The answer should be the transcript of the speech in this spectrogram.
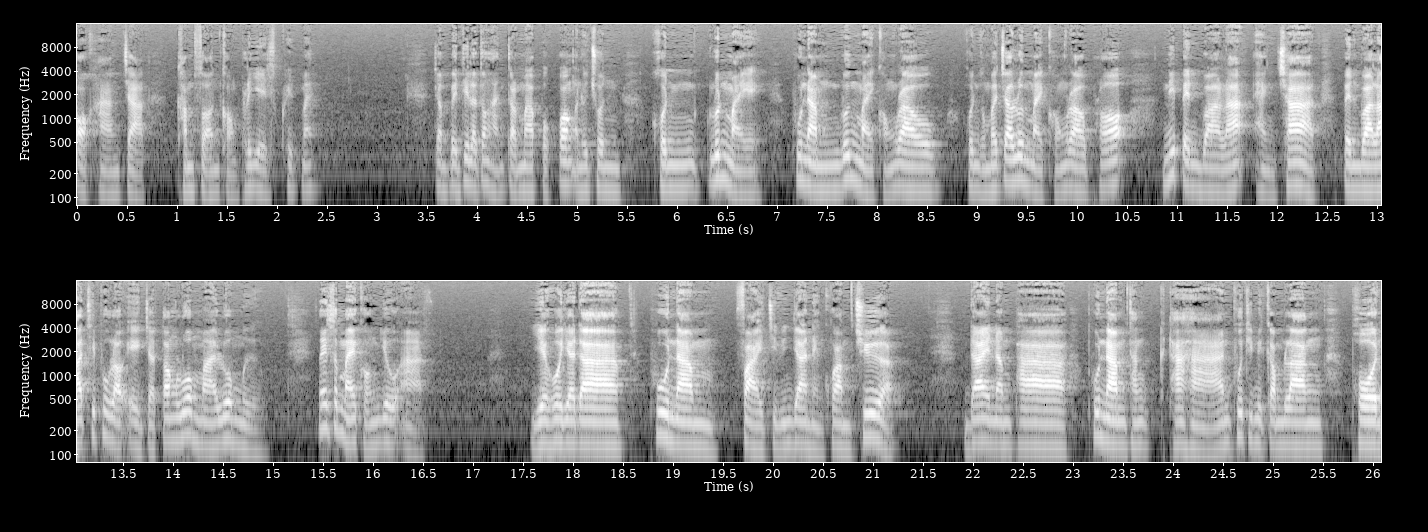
ออกห่างจากคำสอนของพระเยซูคริสต์ไหมจำเป็นที่เราต้องหันกลับมาปกป้องอนุชนคนรุ่นใหม่ ผู้นำรุ่นใหม่ของเรา คนของพระเจ้ารุ่นใหม่ของเรา เพราะนี่เป็นวาระแห่งชาติ เป็นวาระที่พวกเราเองจะต้องร่วมไม้ร่วมมือ ในสมัยของโยอาด เยโฮยาดา ผู้นำฝ่ายจิตวิญญาณแห่งความเชื่อ ได้นำพาผู้นำทางทหาร ผู้ที่มีกำลังพล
